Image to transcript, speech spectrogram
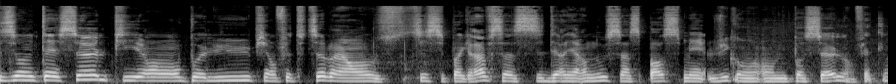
Si on était seul, puis on pollue, puis on fait tout ça, ben on, c'est pas grave, ça c'est derrière nous, ça se passe. Mais vu qu'on n'est pas seul, en fait, là,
